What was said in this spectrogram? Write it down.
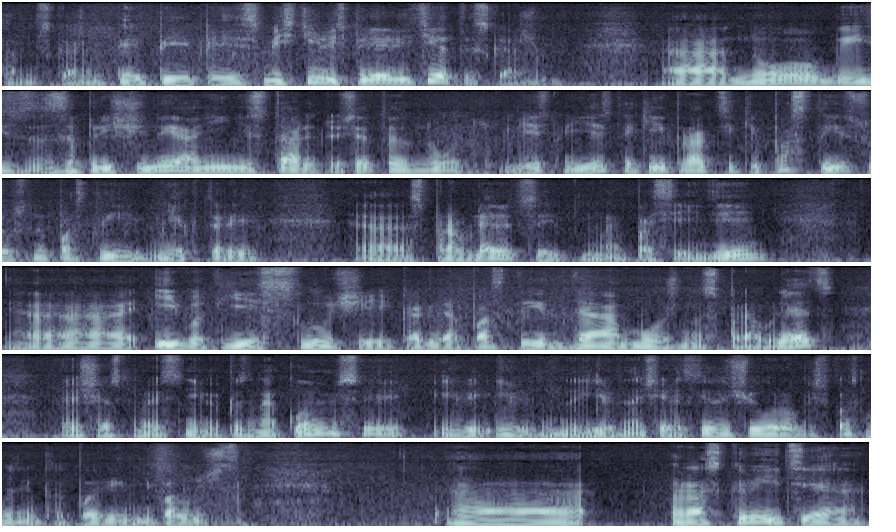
там, скажем, пе- пе- пе- сместились приоритеты, скажем, но запрещены они не стали. То есть это, ну, есть, есть такие практики, посты, собственно, посты некоторые э, справляются и по сей день. Э, и вот есть случаи, когда посты, да, можно справлять. Сейчас мы с ними познакомимся, или, или, или в начале следующего урока, сейчас посмотрим, как по времени получится. Э, раскрытие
